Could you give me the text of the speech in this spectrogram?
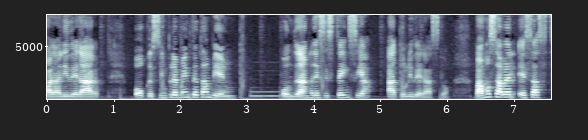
para liderar o que simplemente también pondrán resistencia a tu liderazgo. Vamos a ver esas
